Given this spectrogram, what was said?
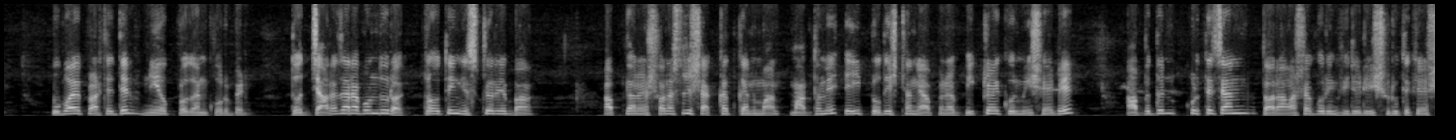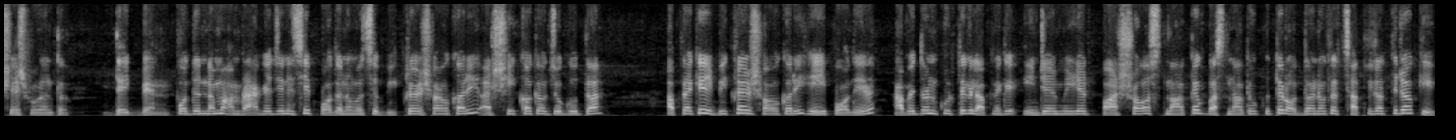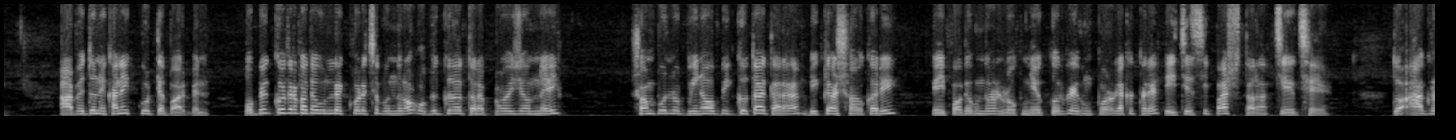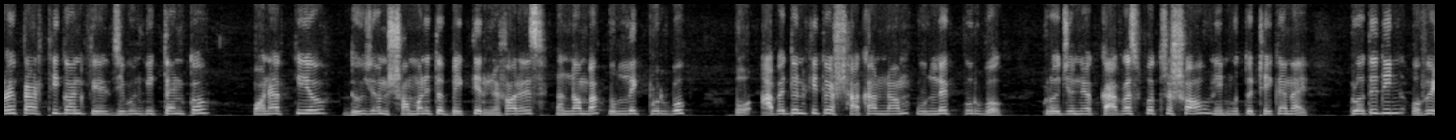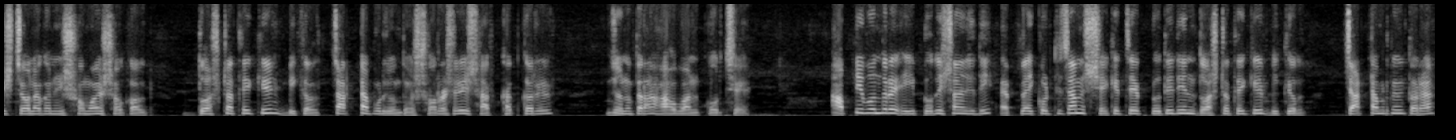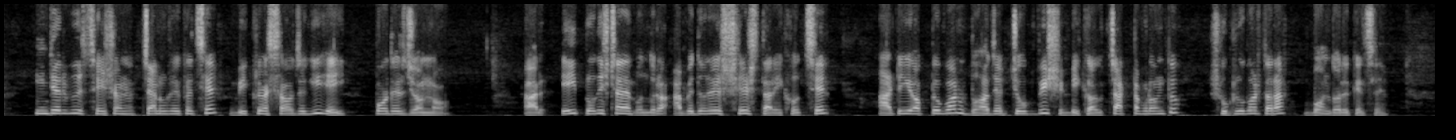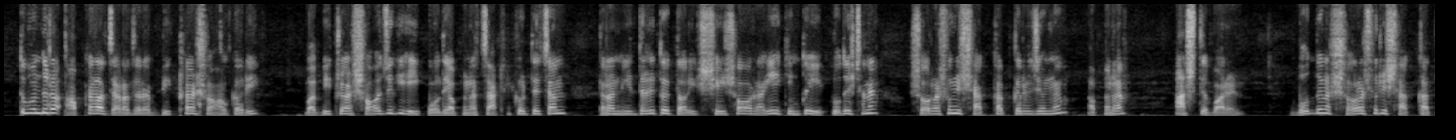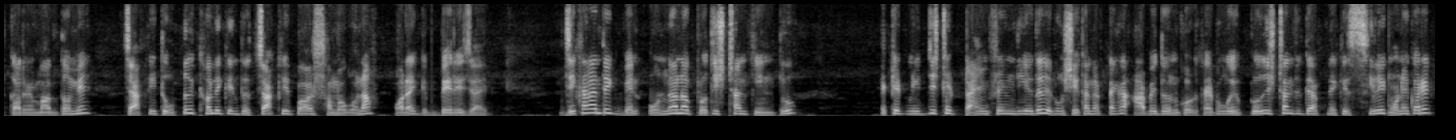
উভয় প্রার্থীদের নিয়োগ প্রদান করবেন তো যারা যারা বন্ধুরা ক্লোথিং স্টোরে বা আপনারা সরাসরি সাক্ষাৎকার মাধ্যমে এই প্রতিষ্ঠানে আপনারা বিক্রয় কর্মী হিসেবে আবেদন করতে চান, তারা আশা করি ভিডিওটি শুরু থেকে শেষ পর্যন্ত দেখবেন। পদের নাম আমরা আগে জেনেছি, পদের নাম হচ্ছে বিক্রয় সহকারী আর শিক্ষত যোগ্যতা আপনাকে বিক্রয় সহকারী এই পদে আবেদন করতে গেলে আপনাকে ইন্টারমিডিয়েট পাস সহ স্নাতক বা স্নাতকোত্তর অধ্যয়নরত ছাত্রছাত্রীরাও কি আবেদন এখানে করতে পারবেন। অভিজ্ঞতার কথা উল্লেখ করেছে বন্ধুরা অভিজ্ঞতা তারা প্রয়োজন নেই। সম্পূর্ণ বিনা অভিজ্ঞতায় তারা বিক্রয় সহকারী এই পদে বন্ধুরা লোক নিয়োগ করবে এবং পড়ালেখা তারা এইচএসসি পাস তারা চেয়েছে। তো আগ্রহী প্রার্থীগণকে জীবন বৃত্তান্ত, অনাত্মীয় দুইজন সম্মানিত ব্যক্তির রেফারেন্স ফোন নাম্বার উল্লেখপূর্বক ও আবেদনকৃত শাখার নাম উল্লেখপূর্বক প্রয়োজনীয় কাগজপত্র সহ নির্মিত ঠিকানায় প্রতিদিন অফিস চলাকালীন সময় সকাল দশটা থেকে বিকাল চারটা পর্যন্ত সরাসরি সাক্ষাৎকারের জন্য তারা আহ্বান করছে। আপনি বন্ধুরা এই প্রতিষ্ঠানে যদি অ্যাপ্লাই করতে চান, সেক্ষেত্রে প্রতিদিন দশটা থেকে বিকেল চারটা পর্যন্ত তারা ইন্টারভিউ সেশন চালু রেখেছে বিক্রয় সহযোগী এই পদের জন্য। আর এই প্রতিষ্ঠানে বন্ধুরা, আবেদনের শেষ তারিখ হচ্ছে আটই অক্টোবর দু হাজার চব্বিশ বিকাল চারটা পর্যন্ত শুক্রবার তারা বন্ধ রেখেছে। তো বন্ধুরা, আপনারা যারা যারা বিক্রয় সহকারী বা বিক্রয় সহযোগী এই পদে আপনারা চাকরি করতে চান, তারা নির্ধারিত তারিখ শেষ হওয়ার আগেই কিন্তু এই প্রতিষ্ঠানে সরাসরি সাক্ষাৎকারের জন্য আপনারা আসতে পারেন। বন্ধুরা, সরাসরি সাক্ষাৎকারের মাধ্যমে চাকরিতে উপস্থিত হলে কিন্তু চাকরি পাওয়ার সম্ভাবনা অনেক বেড়ে যায়। যেখানে দেখবেন অন্যান্য প্রতিষ্ঠান কিন্তু একটা নির্দিষ্ট টাইম ফ্রেম দিয়ে দেয় এবং সেখানে আপনাকে আবেদন করতে হয়। এবং ওই প্রতিষ্ঠান যদি আপনাকে সিলেক্ট মনে করে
